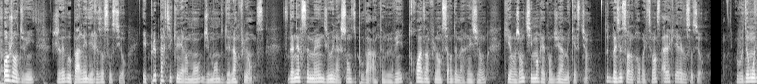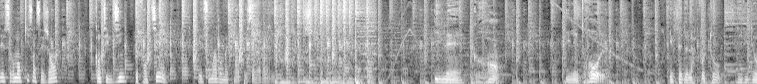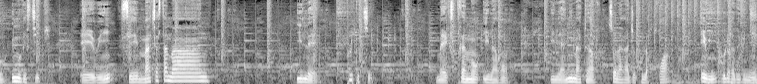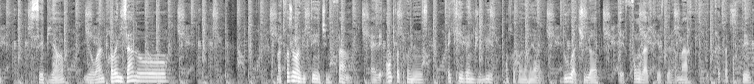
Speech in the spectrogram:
Aujourd'hui, je vais vous parler des réseaux sociaux et plus particulièrement du monde de l'influence. Ces dernières semaines, j'ai eu la chance de pouvoir interviewer trois influenceurs de ma région qui ont gentiment répondu à mes questions, toutes basées sur leur propre expérience avec les réseaux sociaux. Vous vous demandez sûrement qui sont ces gens, quand ils disent, que font-ils? Laissez-moi vous mettre un peu à l'oreille. Il est grand, il est drôle, il fait de la photo, des vidéos humoristiques. Et oui, c'est Mathias Stallman. Il est plus petit, mais extrêmement hilarant. Il est animateur sur la radio Couleur 3. Et oui, vous l'aurez deviné, c'est bien Johan Provenzano. Ma troisième invitée est une femme. Elle est entrepreneuse, écrivaine du livre entrepreneurial Do What You Love et fondatrice de la marque de prêt-à-porter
